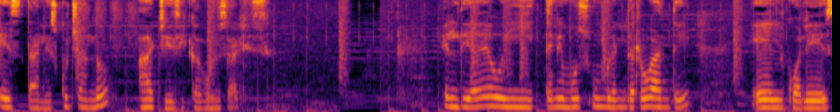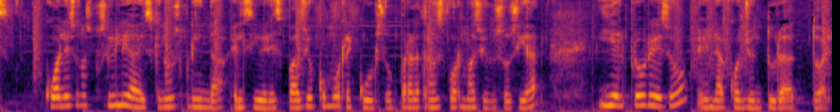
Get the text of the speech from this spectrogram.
Están escuchando a Jessica González. El día de hoy tenemos un gran interrogante, el cual es cuáles son las posibilidades que nos brinda el ciberespacio como recurso para la transformación social y el progreso en la coyuntura actual.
